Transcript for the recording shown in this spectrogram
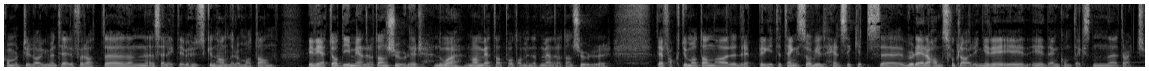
kommer til å argumentere for at den selektive husken handler om at han Vi vet jo at de mener at han skjuler noe. Man vet at påtalemyndigheten mener at han skjuler det faktum at han har drept Birgitte Tengs, og vil helt sikkert eh, vurdere hans forklaringer i, i, i den konteksten etter hvert.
